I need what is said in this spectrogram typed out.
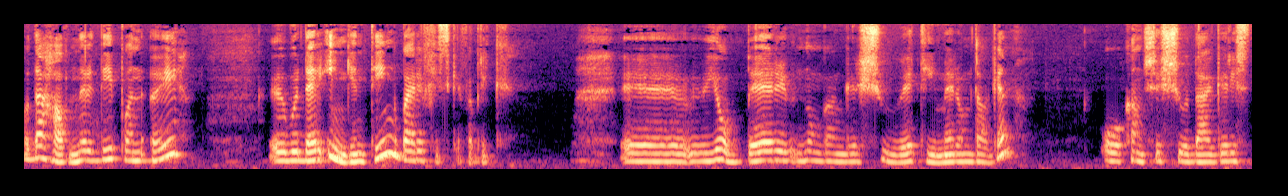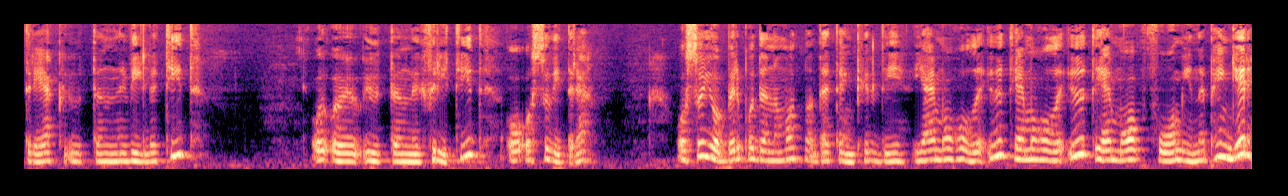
Og da havner de på en øy eh, hvor det er ingenting, bare fiskefabrikk. Eh, jobber noen ganger 20 timer om dagen. Og kanskje sju dager i strek uten hviletid og, og uten fritid, og osv. Og så jobber på denne måten, og da tenker de jeg må holde ut, jeg må holde ut, jeg må få mine penger.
